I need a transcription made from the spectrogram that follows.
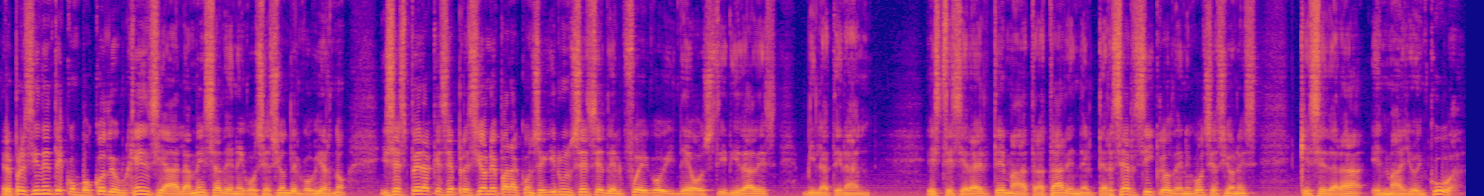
El presidente convocó de urgencia a la mesa de negociación del gobierno y se espera que se presione para conseguir un cese del fuego y de hostilidades bilateral. Este será el tema a tratar en el tercer ciclo de negociaciones que se dará en mayo en Cuba.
